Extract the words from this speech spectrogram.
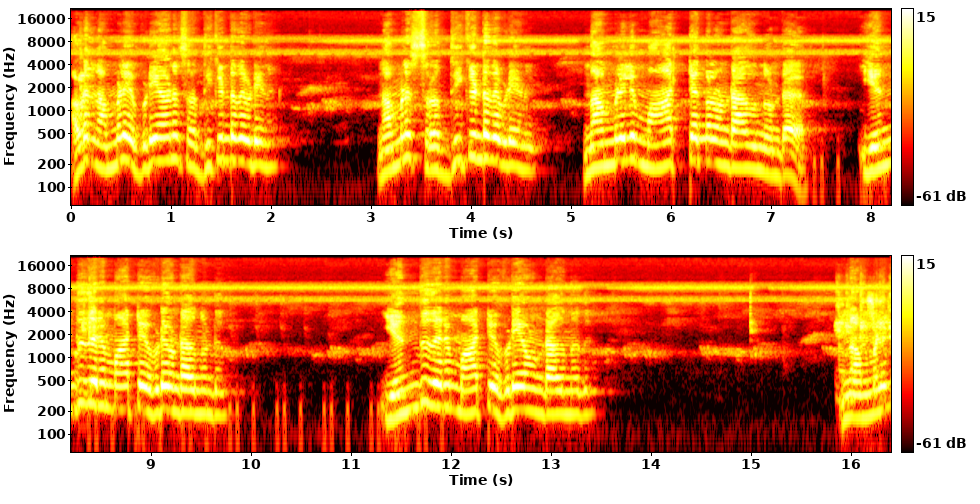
അവിടെ നമ്മൾ എവിടെയാണ് ശ്രദ്ധിക്കേണ്ടത് എവിടെയാണ്? നമ്മൾ ശ്രദ്ധിക്കേണ്ടത് എവിടെയാണ്? നമ്മളിൽ മാറ്റങ്ങൾ ഉണ്ടാകുന്നുണ്ട്. എന്ത് തരം മാറ്റം എവിടെ ഉണ്ടാകുന്നുണ്ട്? എന്ത് തരം മാറ്റം എവിടെയാണ് ഉണ്ടാകുന്നത്? നമ്മളിൽ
